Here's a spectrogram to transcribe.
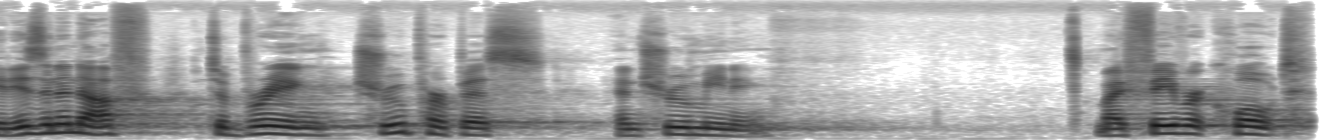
it isn't enough to bring true purpose and true meaning. My favorite quote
